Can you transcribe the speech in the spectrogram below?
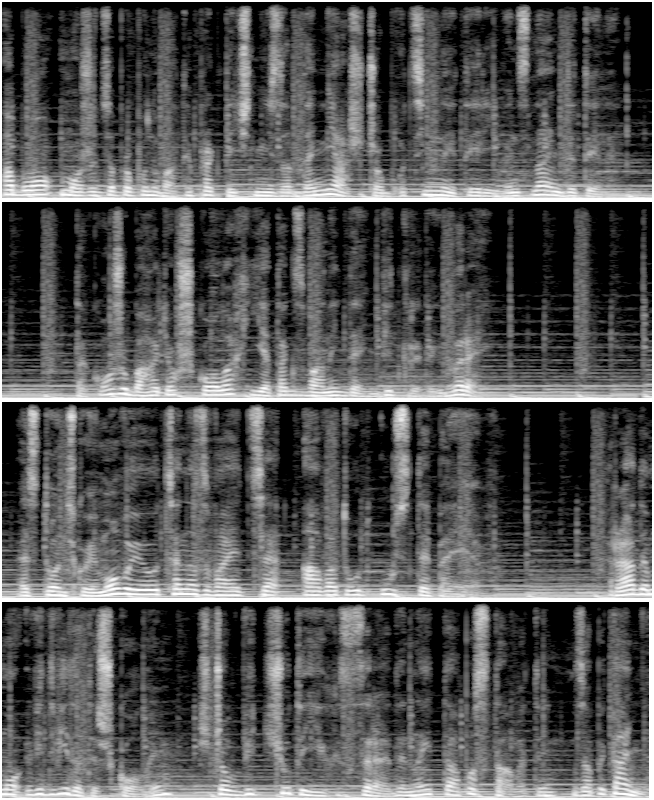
або можуть запропонувати практичні завдання, щоб оцінити рівень знань дитини. Також у багатьох школах є так званий день відкритих дверей. Естонською мовою це називається Аватуд Устепеєв. Радимо відвідати школи, щоб відчути їх зсередини та поставити запитання.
